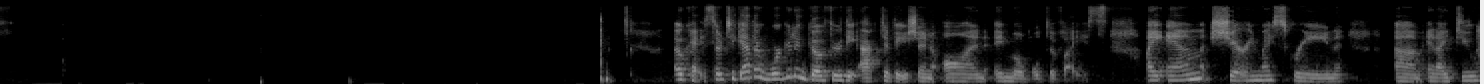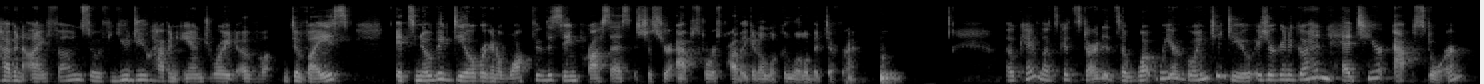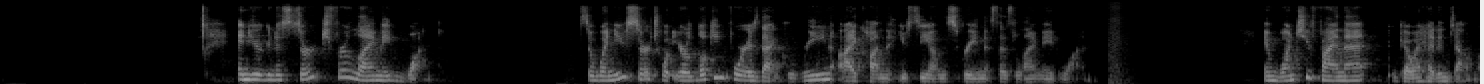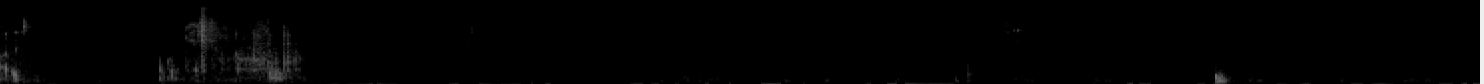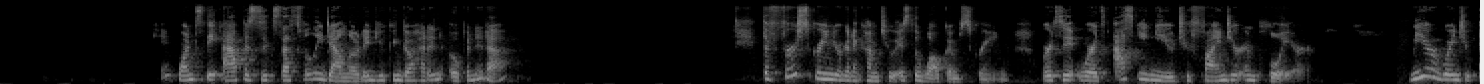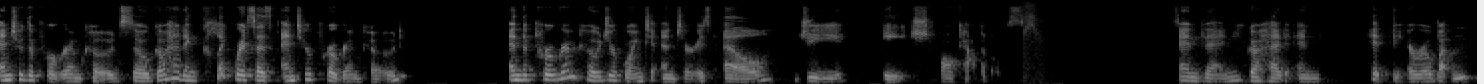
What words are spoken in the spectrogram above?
Okay, so together we're gonna go through the activation on a mobile device. I am sharing my screen um, and I do have an iPhone. So if you do have an Android of device, it's no big deal. We're gonna walk through the same process. It's just your app store is probably gonna look a little bit different. Okay, let's get started. So what we are going to do is you're gonna go ahead and head to your app store and you're gonna search for Limeade One. So when you search, what you're looking for is that green icon that you see on the screen that says Limeade One. And once you find that, go ahead and download. Okay, once the app is successfully downloaded, you can go ahead and open it up. The first screen you're going to come to is the welcome screen, where it's, where it's asking you to find your employer. We are going to enter the program code. So go ahead and click where it says enter program code. And the program code you're going to enter is LGH, all capitals. And then you go ahead and hit the arrow button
